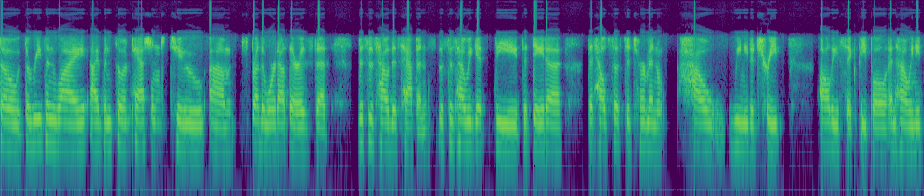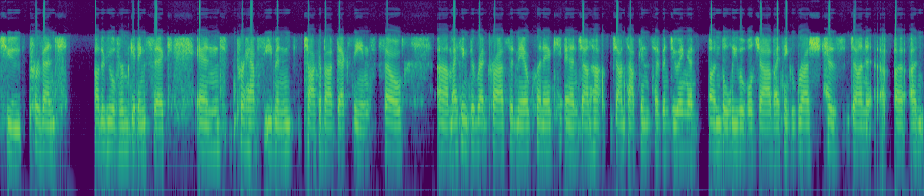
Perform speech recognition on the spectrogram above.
so the reason why I've been so impassioned to um, spread the word out there is that this is how this happens. This is how we get the, the data that helps us determine how we need to treat all these sick people and how we need to prevent other people from getting sick and perhaps even talk about vaccines. So um, I think the Red Cross and Mayo Clinic and John Hop- Johns Hopkins have been doing an unbelievable job. I think Rush has done a, a, an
